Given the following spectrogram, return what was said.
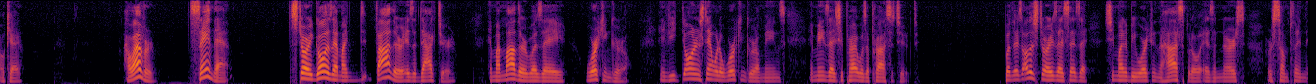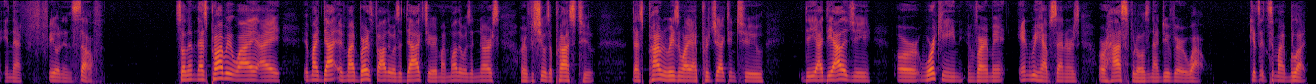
Okay. However, saying that, story goes that my d- father is a doctor and my mother was a working girl. And if you don't understand what a working girl means, it means that she probably was a prostitute. But there's other stories that says that she might be working in the hospital as a nurse or something in that field in itself. So then that's probably why I if my da- if my birth father was a doctor, if my mother was a nurse, or if she was a prostitute, that's probably the reason why I project into the ideology or working environment in rehab centers or hospitals, and I do very well because it's in my blood.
